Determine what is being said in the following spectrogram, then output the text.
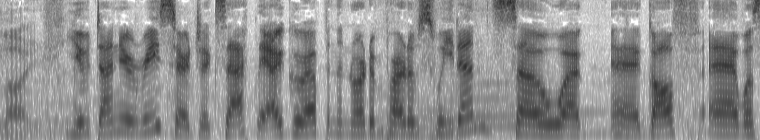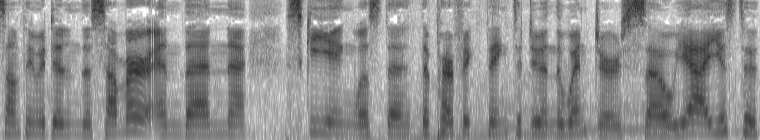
life. You've done your research exactly. I grew up in the northern part of Sweden, so uh, uh, golf uh, was something we did in the summer, and then uh, skiing was the, the perfect thing to do in the winter. So yeah, I used to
